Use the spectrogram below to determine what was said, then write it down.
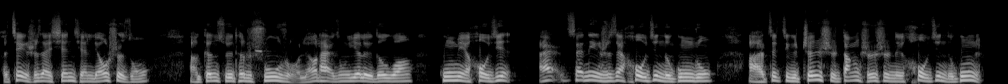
呃，这个是在先前辽世宗啊跟随他的叔叔辽太宗耶律德光攻灭后晋，哎，在那个是在后晋的宫中啊，在这个甄氏当时是那后晋的宫女，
